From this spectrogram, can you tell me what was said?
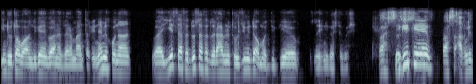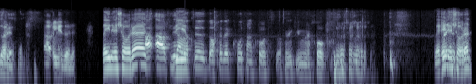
این دوتا با هم دیگه انگار نظر منطقی نمی‌خونن و یه صفحه دو صفحه داره همین رو توضیح میده آمادگی ذهنی داشته باشه بحث دیگه که-. بحث عقلی داره. آره. عقلی داره. و این اشارت عقلی البته داخل کوت ان کوت داخل خب. و این اشارت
